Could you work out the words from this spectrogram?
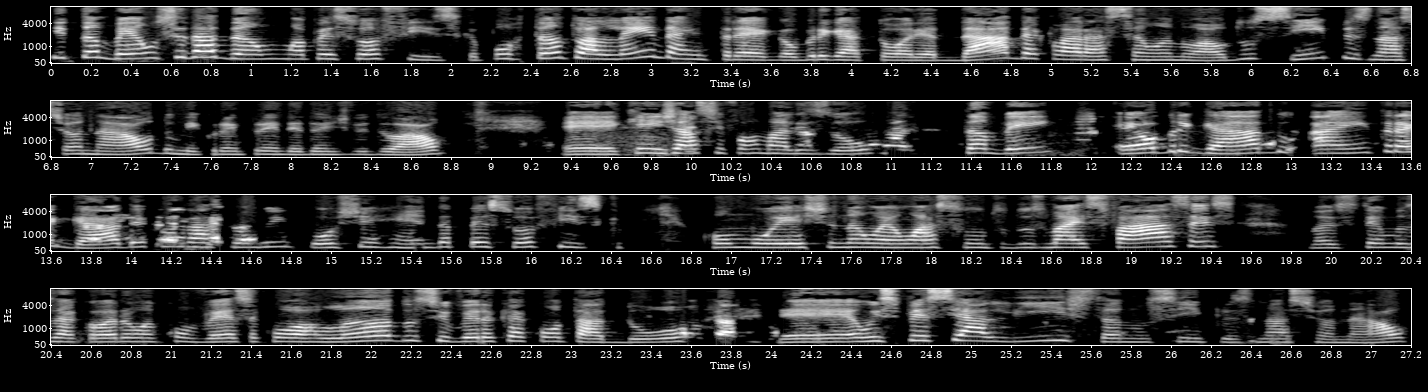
e também é um cidadão, uma pessoa física. Portanto, além da entrega obrigatória da declaração anual do Simples Nacional do Microempreendedor Individual, é, quem já se formalizou também é obrigado a entregar a declaração do imposto de renda pessoa física. Como este não é um assunto dos mais fáceis, nós temos agora uma conversa com Orlando Silveira, que é contador, é um especialista no Simples Nacional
